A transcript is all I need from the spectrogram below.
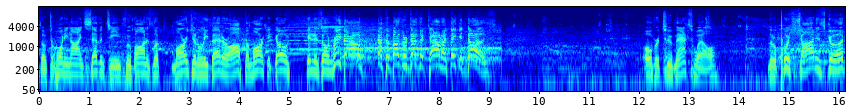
So 29-17, Fubon has looked marginally better off the mark. It goes, getting his own rebound at the buzzer. Doesn't count, I think it does. Over to Maxwell. Little push shot is good.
